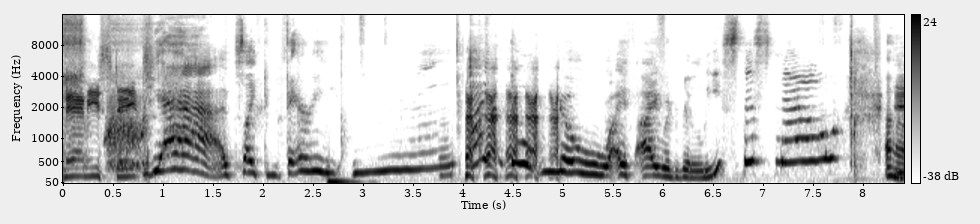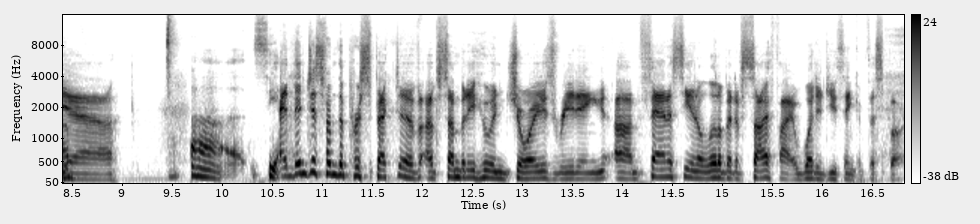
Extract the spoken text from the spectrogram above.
nanny state. yeah, it's like very. mm, I don't know if I would release this now. Uh, Yeah. Uh, so yeah. And then just from the perspective of somebody who enjoys reading um, fantasy and a little bit of sci-fi, what did you think of this book?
